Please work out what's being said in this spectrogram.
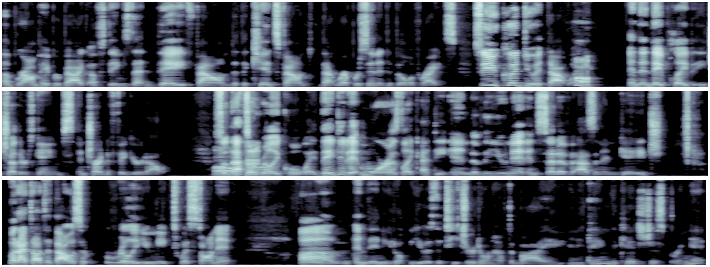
a brown paper bag of things that they found that the kids found that represented the Bill of Rights. So you could do it that way. Huh. And then they played each other's games and tried to figure it out. Oh, So that's okay. a really cool way. They did it more as like at the end of the unit instead of as an engage. But I thought that that was a really unique twist on it. Um, and then you don't, you as a teacher don't have to buy anything. The kids just bring it.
